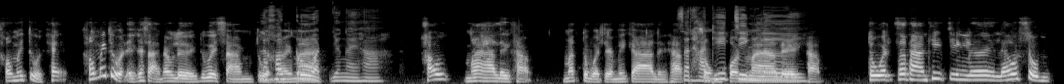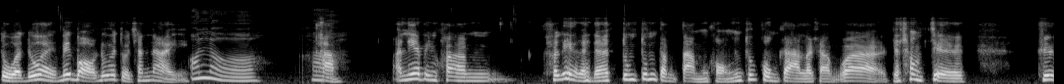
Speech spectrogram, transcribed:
เขาไม่ตรวจแค่เขาไม่ตรวจเอกสารเราเลยด้วยซ้ำตรวแล้จวเขาน้อยตรมาวกจยังไงคะเขามาเลยครับ มาตรวจจากอเมริกาเลยครับสถานที่ส่คนจริงมาเลยครับ ตรวจสถานที่จริงเลย แล้วสุ่มตรวจด้วย ไม่บอกด้วยว่าตรวจชั้นไหนอ๋อเหรอค่ะครับอันเนี้ยเป็นความเขาเรียกอะไรนะ ตุ้มตุ้มต่ำต่ำๆของทุกโครงการแล้วครับ ว่าจะต้องเจอ คือ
